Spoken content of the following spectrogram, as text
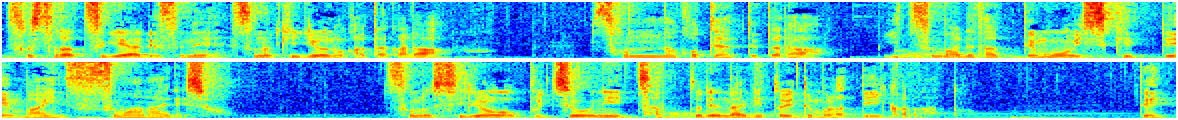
そしたら次はですねその企業の方からそんなことやってたらいつまでたっても意思決定前に進まないでしょう。その資料を部長にチャットで投げといてもらっていいかなと。で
